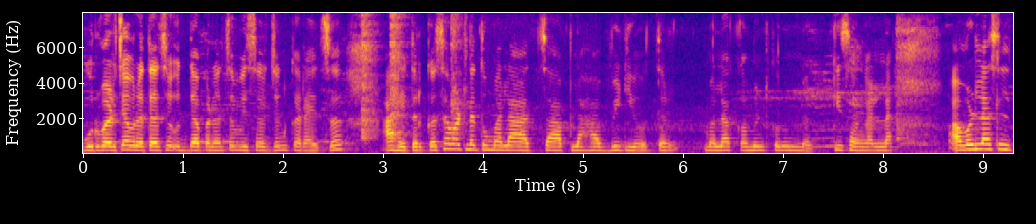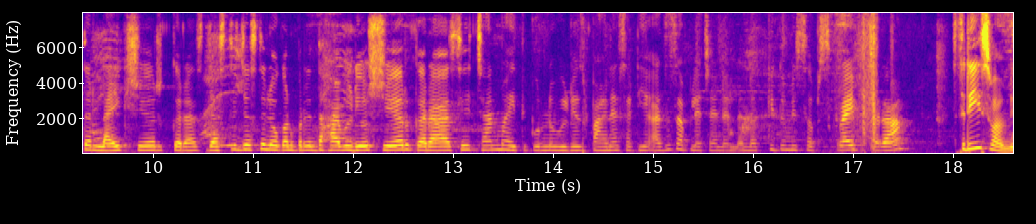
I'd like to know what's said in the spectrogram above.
गुरुवारच्या व्रताचे उद्यापनाचं विसर्जन करायचं आहे. तर कसा वाटला तुम्हाला आजचा आपला हा व्हिडिओ? तर मला कमेंट करून नक्की सांगायला आवडला असेल तर लाईक शेअर करा. जास्तीत जास्त लोकांपर्यंत हा व्हिडिओ शेअर करा. असे छान माहितीपूर्ण व्हिडिओज पाहण्यासाठी आजच आपल्या चॅनलला नक्की तुम्ही सबस्क्राईब करा. श्री स्वामी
